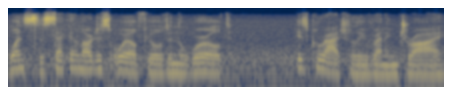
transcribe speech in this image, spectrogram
once the second largest oil field in the world, is gradually running dry.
